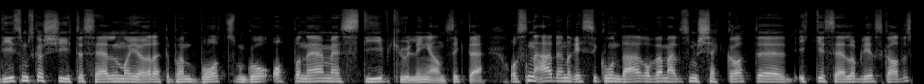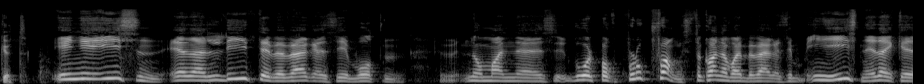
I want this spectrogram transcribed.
De som skal skyte selen, må gjøre dette på en båt som går opp og ned med stiv kuling i ansiktet. Hvordan er den risikoen der, og hvem er det som sjekker at eh, ikke seler blir skadeskutt? Inni isen er det lite bevegelse i båten. Når man eh, går på plukkfangst, så kan det være bevegelse. Inni isen er det ikke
